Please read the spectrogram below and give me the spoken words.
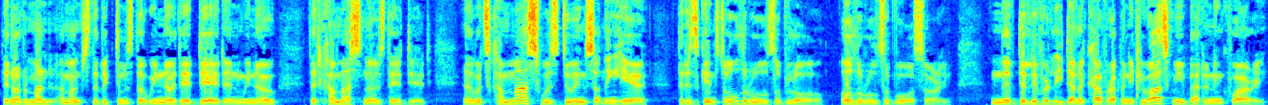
They're not among, amongst the victims, though we know they're dead, and we know that Hamas knows they're dead. In other words, Hamas was doing something here that is against all the rules of law, all the rules of war, sorry, and they've deliberately done a cover up. And if you ask me about an inquiry,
